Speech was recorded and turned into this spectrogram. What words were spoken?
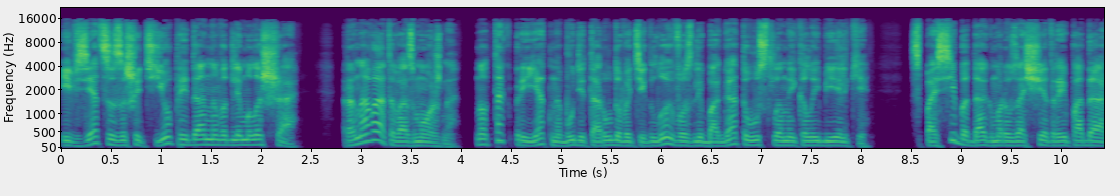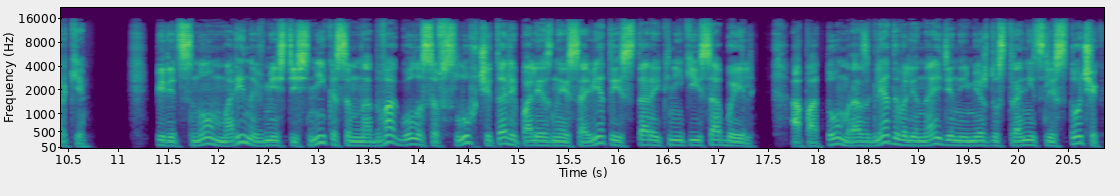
и взяться за шитье приданного для малыша. Рановато, возможно, но так приятно будет орудовать иглой возле богато устланной колыбельки. Спасибо Дагмару за щедрые подарки. Перед сном Марина вместе с Никосом на два голоса вслух читали полезные советы из старой книги Исабель, а потом разглядывали найденный между страниц листочек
